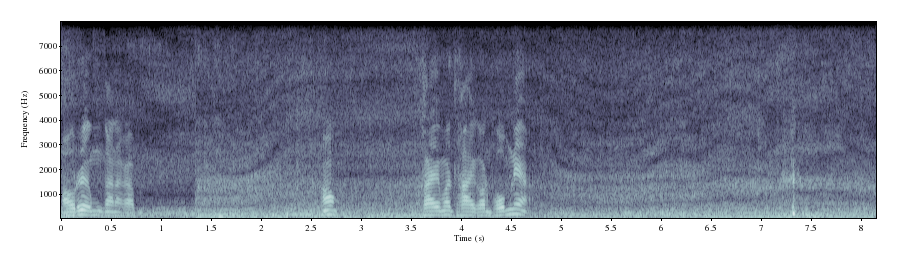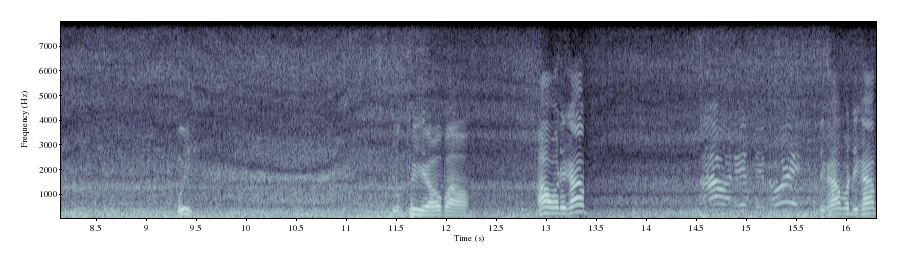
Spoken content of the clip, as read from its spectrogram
เอาเรื่องเหมือนกันนะครับ เอาใครมาถ่ายก่อนผมเนี่ย อุ้ย ลูกพี่เราเปล่าอ้าวสวัสดีครับอ้าววันนี้เสียนุ้ยสวัสดีครับสวัสดีครับ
